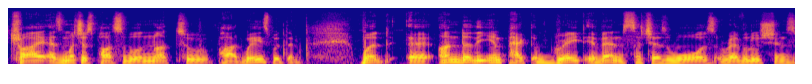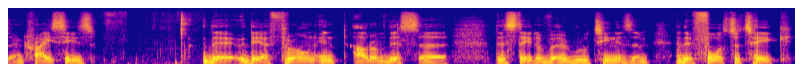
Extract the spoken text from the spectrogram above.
try as much as possible not to part ways with them. But uh, under the impact of great events such as wars, revolutions, and crises, they, they are thrown in, out of this, uh, this state of uh, routinism and they're forced to take,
